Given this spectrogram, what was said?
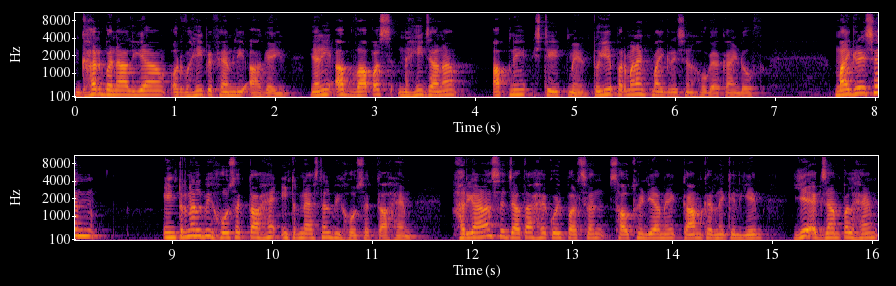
घर बना लिया और वहीं पे फैमिली आ गई। यानी अब वापस नहीं जाना अपने स्टेट में। तो ये परमानेंट माइग्रेशन हो गया काइंड ऑफ़ माइग्रेशन इंटरनल भी हो सकता है इंटरनेशनल भी हो सकता है। हरियाणा से जाता है कोई पर्सन साउथ इंडिया में काम करने के लिए, ये एग्ज़ाम्पल है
